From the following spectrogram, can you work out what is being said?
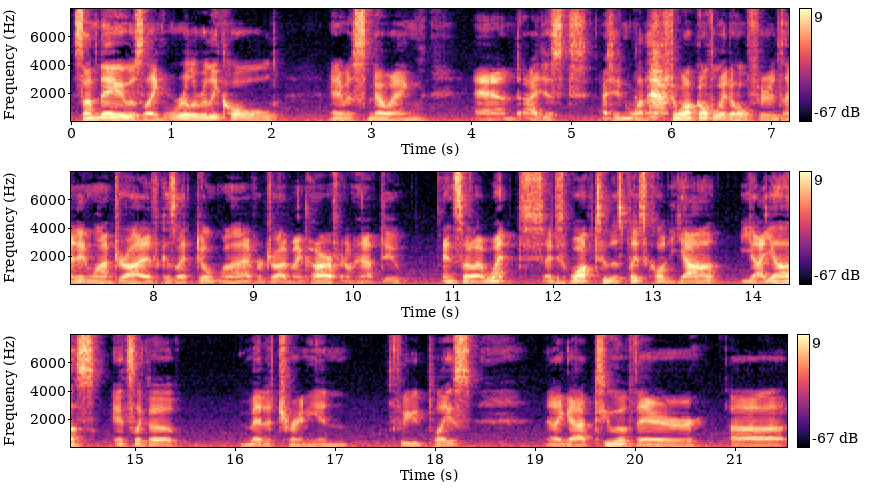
Sunday it was like really really cold, and it was snowing, and I just I didn't want to have to walk all the way to Whole Foods. I didn't want to drive because I don't want to ever drive my car if I don't have to. and so I went. I just walked to this place called ya- Yaya's. It's like a Mediterranean food place, and I got two of their uh,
